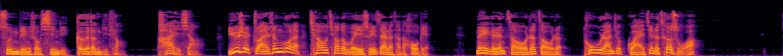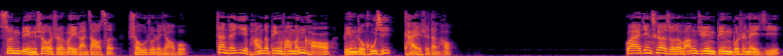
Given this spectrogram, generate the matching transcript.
孙炳寿心里咯噔一跳，太像了，于是转身过来，悄悄的尾随在了他的后边。那个人走着走着。突然就拐进了厕所。孙炳寿是未敢造次，收住了脚步，站在一旁的病房门口，屏住呼吸，开始等候。拐进厕所的王军并不是内急，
